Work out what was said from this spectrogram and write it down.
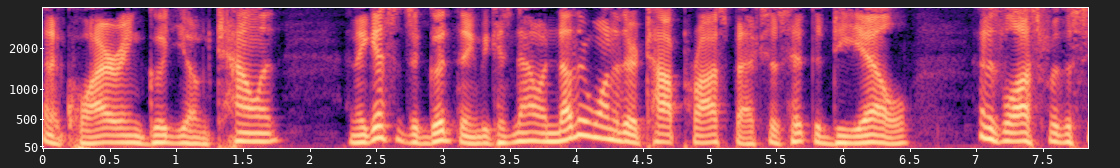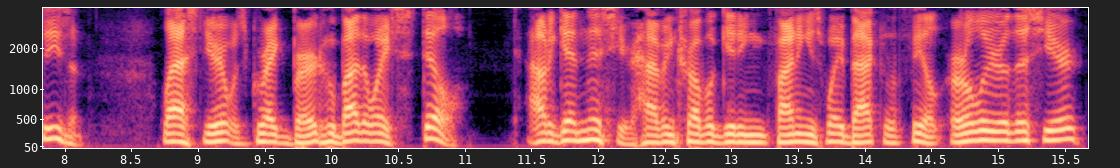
and acquiring good young talent. And I guess it's a good thing because now another one of their top prospects has hit the DL and is lost for the season. Last year it was Greg Bird, who, by the way, still out again this year, having trouble getting finding his way back to the field. Earlier this year,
